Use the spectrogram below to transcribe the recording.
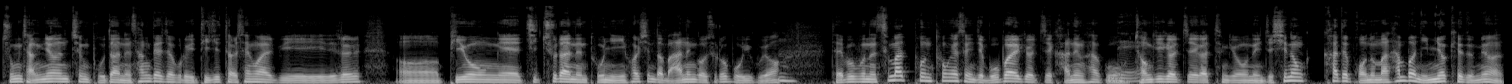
중장년층보다는 상대적으로 이 디지털 생활비를 어 비용에 지출하는 돈이 훨씬 더 많은 것으로 보이고요. 음. 대부분은 스마트폰 통해서 이제 모바일 결제 가능하고 네. 정기 결제 같은 경우는 이제 신용카드 번호만 한 번 입력해 두면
